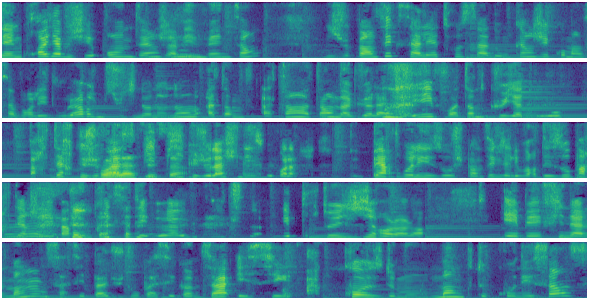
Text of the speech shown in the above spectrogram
incroyable, j'ai honte, hein, j'avais 20 ans je pensais que ça allait être ça. Donc, quand j'ai commencé à voir les douleurs, je me suis dit non, non, non, attends, attends, attends, on a vu à la télé, il faut attendre qu'il y a de l'eau par terre, que je fasse pipi, que je lâche les os. Voilà. Perdre les os. Je pensais que j'allais voir des os par terre. Je n'avais pas compris que c'était EAU. Et pour te dire, oh là là. Et bien finalement, ça s'est pas du tout passé comme ça. Et c'est à cause de mon manque de connaissances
